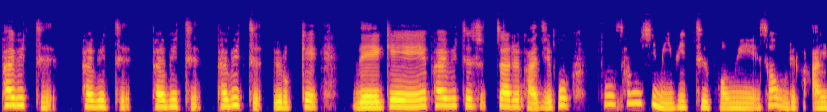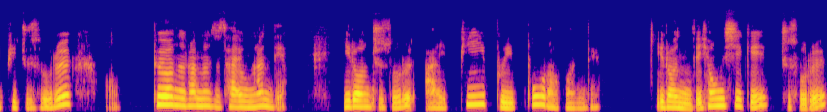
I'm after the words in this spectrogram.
8비트, 8비트, 8비트, 8비트 이렇게 4개의 8비트 숫자를 가지고 총 32비트 범위에서 우리가 IP 주소를 어, 표현을 하면서 사용을 한대요. 이런 주소를 IPv4라고 한대요. 이런 이제 형식의 주소를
